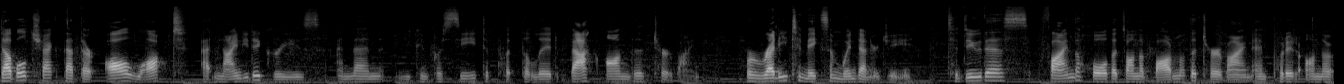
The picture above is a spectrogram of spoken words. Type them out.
Double check that they're all locked at 90 degrees, and then you can proceed to put the lid back on the turbine. We're ready to make some wind energy. To do this, find the hole that's on the bottom of the turbine and put it on the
